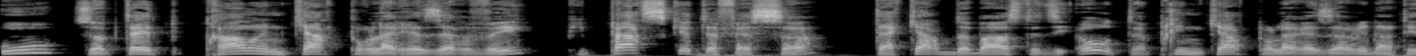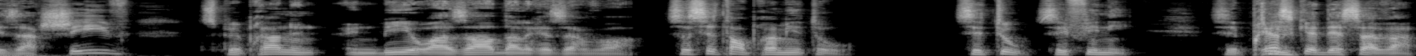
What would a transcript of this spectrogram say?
Ou tu vas peut-être prendre une carte pour la réserver, puis parce que tu as fait ça, ta carte de base te dit « Oh, tu as pris une carte pour la réserver dans tes archives, tu peux prendre une, une bille au hasard dans le réservoir. » Ça, c'est ton premier tour. C'est tout, c'est fini. C'est presque décevant.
